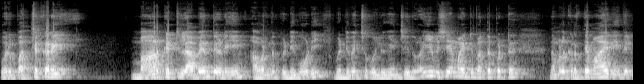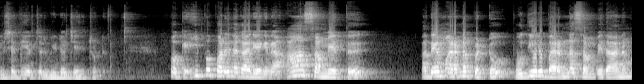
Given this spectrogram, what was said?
ഒരു പച്ചക്കറി മാർക്കറ്റിൽ അഭയം തേടുകയും അവിടുന്ന് പിടികൂടി വെടിവെച്ച് കൊല്ലുകയും ചെയ്തു. ഈ വിഷയമായിട്ട് ബന്ധപ്പെട്ട് നമ്മൾ കൃത്യമായ രീതിയിൽ വിശദീകരിച്ചൊരു വീഡിയോ ചെയ്തിട്ടുണ്ട്. ഓക്കെ ഇപ്പോൾ പറയുന്ന കാര്യം എങ്ങനെയാണ് ആ സമയത്ത് അദ്ദേഹം മരണപ്പെട്ടു. പുതിയൊരു ഭരണ സംവിധാനം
